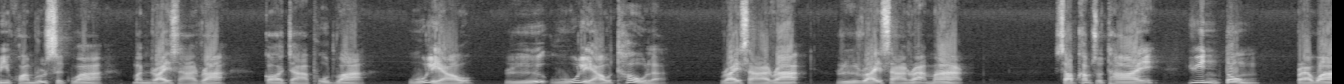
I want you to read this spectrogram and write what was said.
มีความรู้สึกว่ามันไร้สาระ ก็จะพูดว่า หูเหลียว หรือหูเหลียวเท่าล่ะ ไร้สาระ หรือไร้สาระมาก ศัพท์คำสุดท้ายยิ่นต้งแปลว่า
